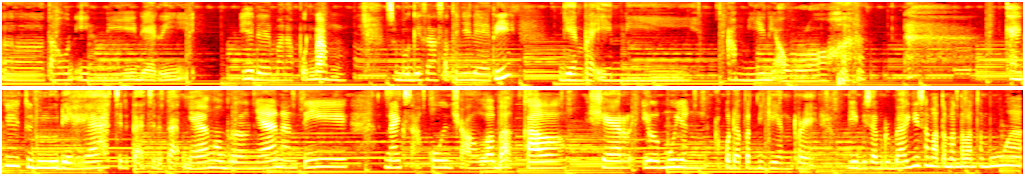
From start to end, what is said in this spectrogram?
uh, tahun ini dari ya dari mana pun lah. Semoga salah satunya dari genre ini. Amin ya Allah kayaknya itu dulu deh ya cerita-ceritanya ngobrolnya. Nanti next aku insya Allah bakal share ilmu yang aku dapat di genre dia bisa berbagi sama teman-teman semua.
